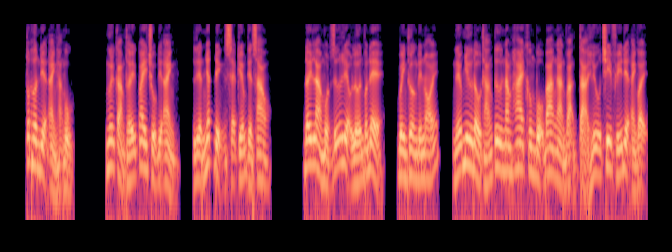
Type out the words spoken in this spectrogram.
tốt hơn điện ảnh hạng mục. Ngươi cảm thấy quay chụp điện ảnh, liền nhất định sẽ kiếm tiền sao? Đây là một dữ liệu lớn vấn đề, bình thường đến nói, nếu như đầu tháng 4 năm hai không bộ ba ngàn vạn tả hữu chi phí điện ảnh vậy,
